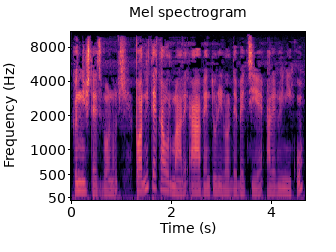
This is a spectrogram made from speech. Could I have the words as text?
când niște zvonuri, pornite ca urmare a aventurilor de beție ale lui Nicu,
